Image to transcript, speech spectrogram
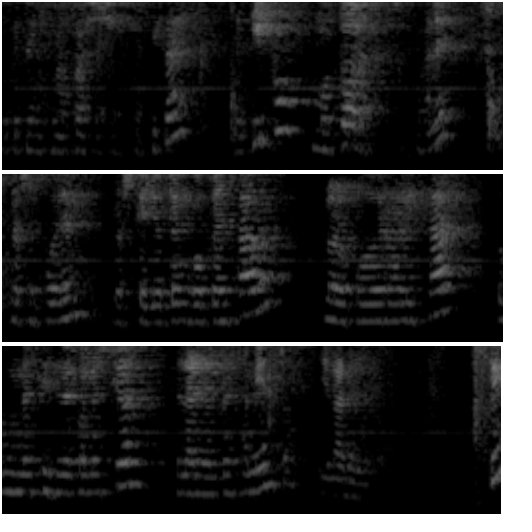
lo que tengo es una fase transcortical de tipo motoras, ¿vale? No se pueden, los que yo tengo pensado, no lo puedo realizar por un déficit de conexión del área del pensamiento y el área del. ¿Sí?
